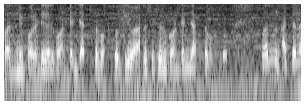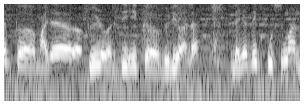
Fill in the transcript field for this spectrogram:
पण मी पॉलिटिकल कॉन्टेंट जास्त बघतो किंवा सोशल कॉन्टेंट जास्त बघतो. पण अचानक माझ्या फील्डवरती एक व्हिडिओ आला. त्याच्यात एक उस्मान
